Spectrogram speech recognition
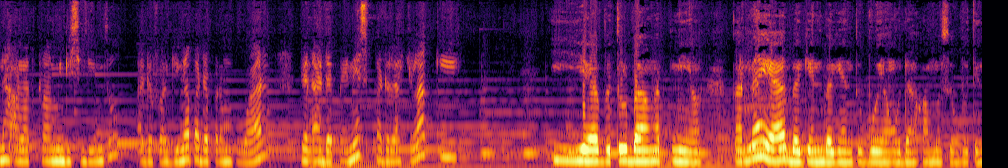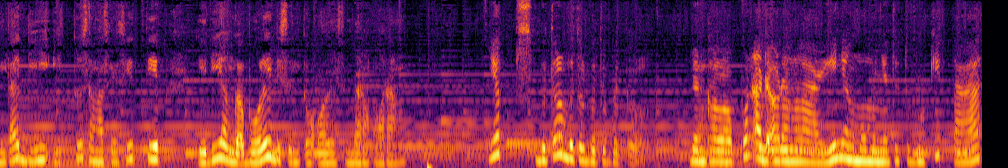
Nah, alat kelamin di sini tuh ada vagina pada perempuan dan ada penis pada laki-laki. Iya, betul banget Mil. Karena ya bagian-bagian tubuh yang udah kamu sebutin tadi itu sangat sensitif. Jadi ya nggak boleh disentuh oleh sembarang orang. Yups, betul betul betul betul. Dan kalaupun ada orang lain yang mau menyentuh tubuh kita,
